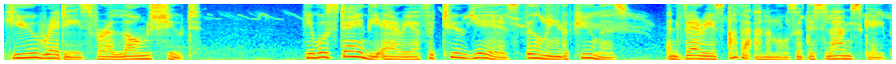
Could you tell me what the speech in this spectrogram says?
Hugh readies for a long shoot. He will stay in the area for two years filming the pumas and various other animals of this landscape.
